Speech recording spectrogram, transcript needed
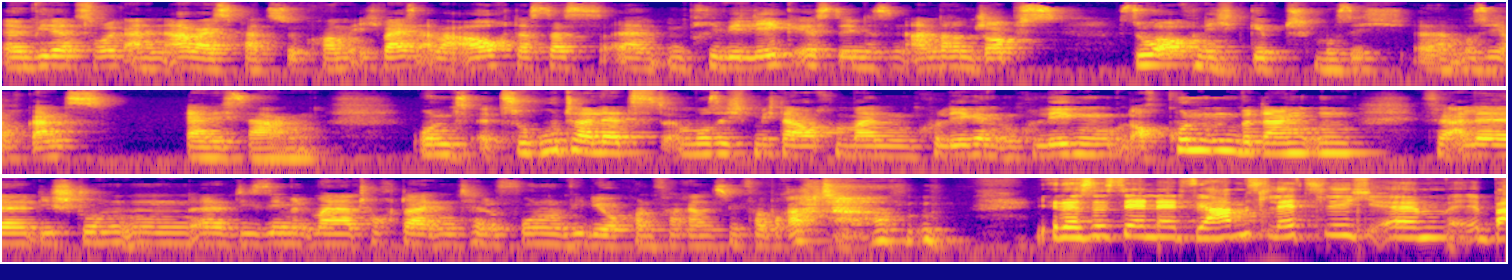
äh, wieder zurück an den Arbeitsplatz zu kommen. Ich weiß aber auch, dass das äh, ein Privileg ist, den es in anderen Jobs so auch nicht gibt, muss ich, äh, muss ich auch ganz ehrlich sagen. Und zu guter Letzt muss ich mich da auch meinen Kolleginnen und Kollegen und auch Kunden bedanken für alle die Stunden, äh, die sie mit meiner Tochter in Telefon- und Videokonferenzen verbracht haben. Ja, das ist sehr nett. Wir haben es letztlich ähm, bei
